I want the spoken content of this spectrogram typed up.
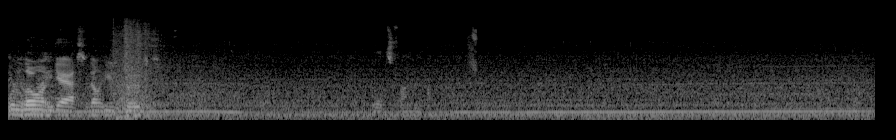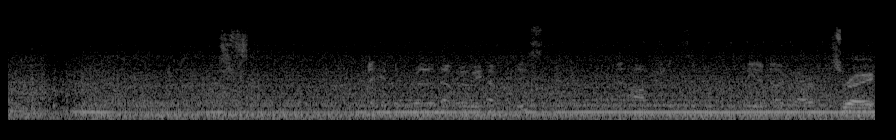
We're low on gas, so don't use boost. That's fine. I hit the road, that way we have at least right.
